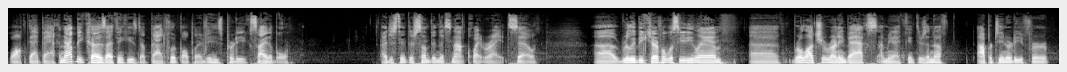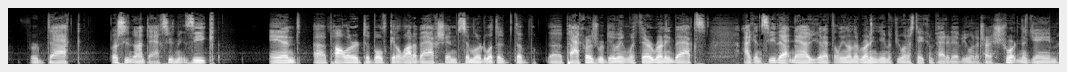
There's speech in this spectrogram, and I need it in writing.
walk that back, and not because I think he's a bad football player. I think he's pretty excitable. I just think there's something that's not quite right. So. Uh, really be careful with CeeDee Lamb. Uh, roll out your running backs. I mean, I think there's enough opportunity for for Dak, or excuse me, not Dak, excuse me, Zeke and uh, Pollard to both get a lot of action, similar to what the, the uh, Packers were doing with their running backs. I can see that now. You're gonna have to lean on the running game if you want to stay competitive. You want to try to shorten the game,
